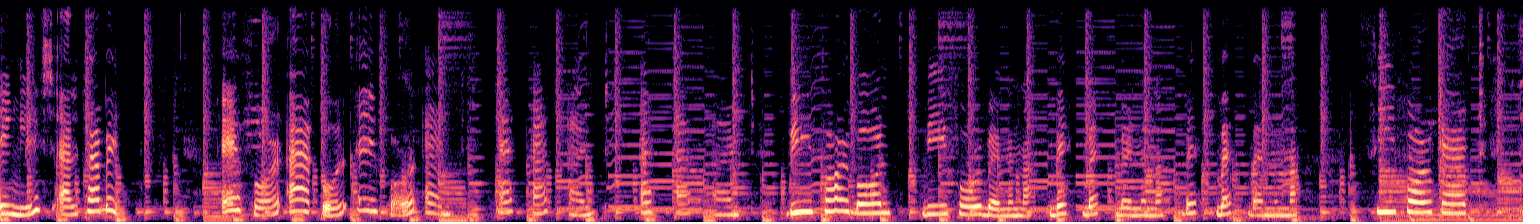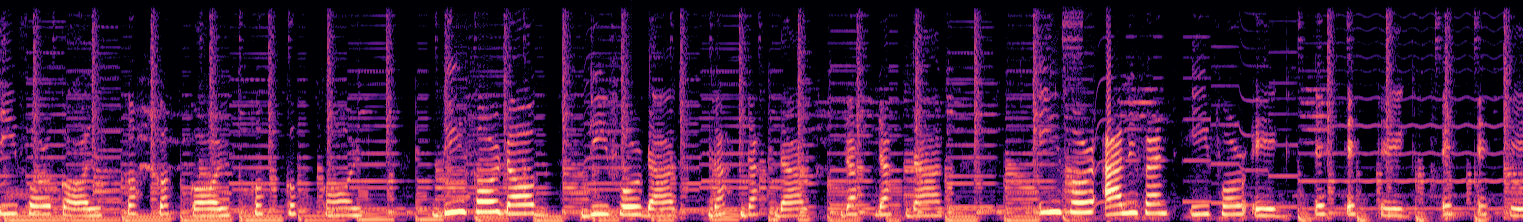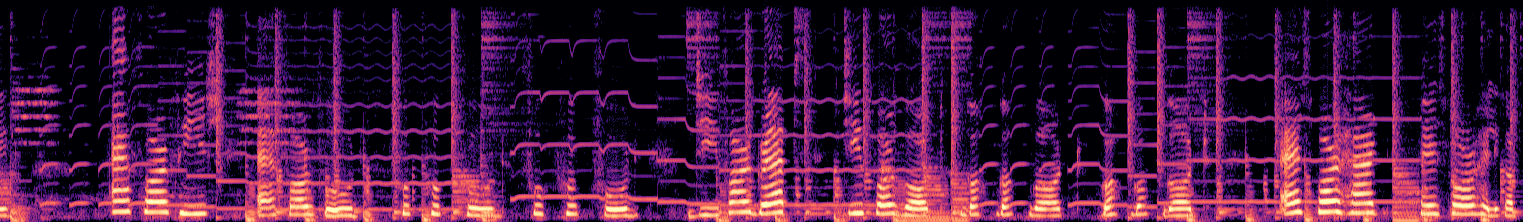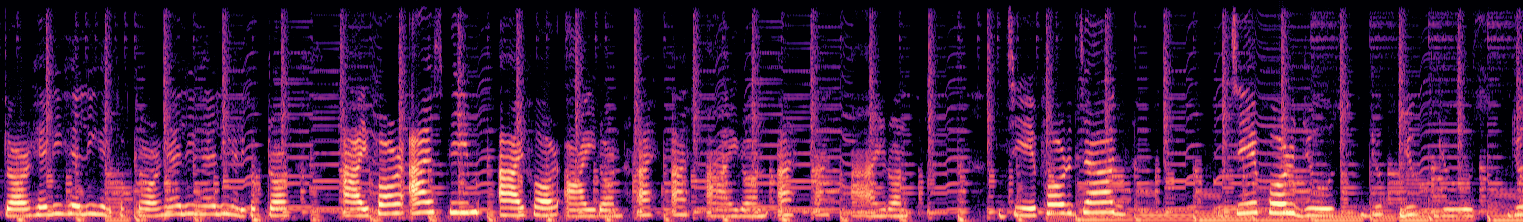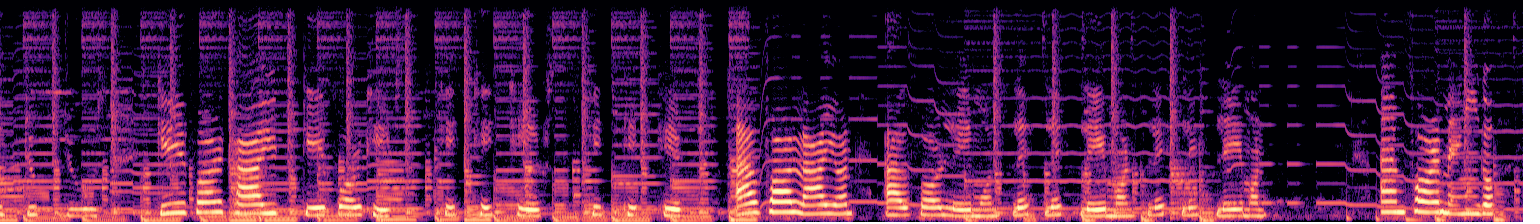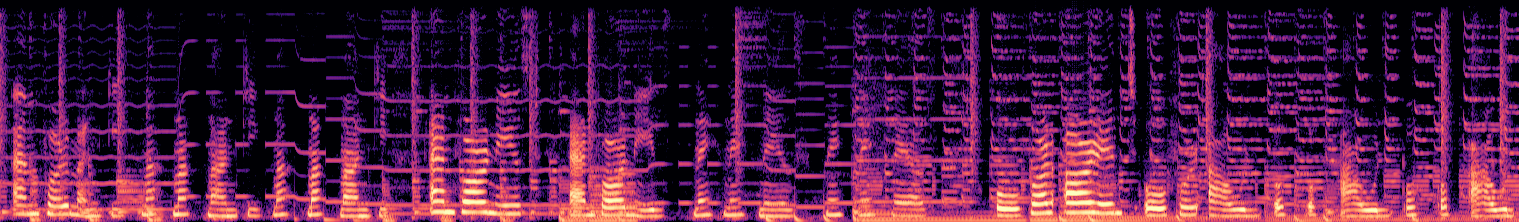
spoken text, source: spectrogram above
English alphabet. A for apple, A for ant, A, A, ant, A, A, ant. B for ball, B for banana, B, B, banana, B, B, banana. C for cat, C for call, C, C, call, C, C, call. D for dog, D for dog, D, D, dog, D, D, dog. E for elephant, E for egg, E, E, egg, E, E, egg. F for fish, F for food, F, F, food, F, F, food. G for grapes, G for goat, G, G, goat, G, G, goat. S for hat, S for helicopter, heli, heli, helicopter, heli, heli, helicopter. I for ice cream, I for iron, I, I, iron, I, I, iron. J for jug, J for juice, ju, ju, juice, ju, ju, juice. K for kite, K for kids, K, K, kids, K, K, kids. L for lion, L for lemon, le, le, lemon, le, le, lemon. M for mango, M for monkey, ma, ma, monkey, ma, ma, monkey. N for nest, N for nails, ne, ne, nails, ne, ne, nails. O for orange, O for owl, O, O, owl, O, O, owl.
